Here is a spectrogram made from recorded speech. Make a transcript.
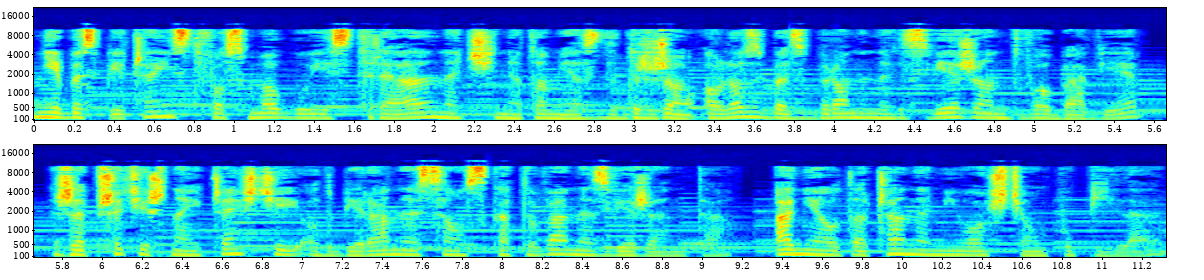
Niebezpieczeństwo smogu jest realne ci natomiast drżą o los bezbronnych zwierząt w obawie, że przecież najczęściej odbierane są skatowane zwierzęta, a nie otaczane miłością pupile.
